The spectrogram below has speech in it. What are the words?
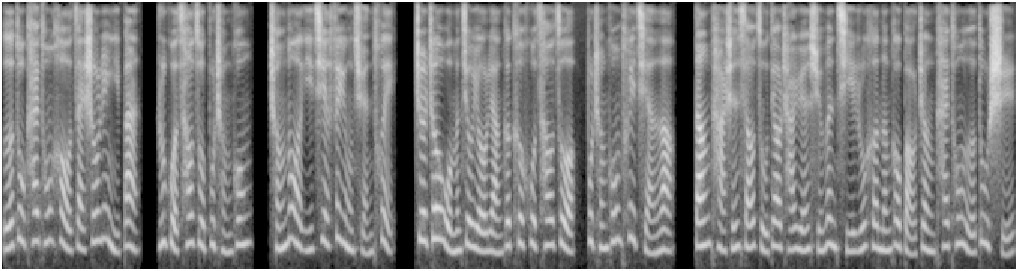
额度开通后再收另一半，如果操作不成功，承诺一切费用全退。这周我们就有两个客户操作不成功退钱了。当卡神小组调查员询问其如何能够保证开通额度时，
